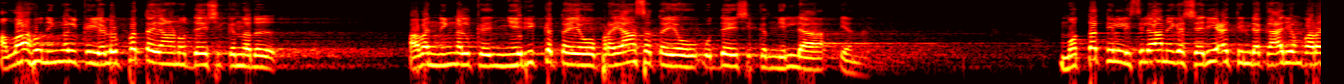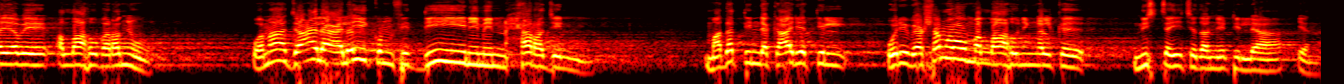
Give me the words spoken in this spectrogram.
അള്ളാഹു നിങ്ങൾക്ക് എളുപ്പത്തെയാണ് ഉദ്ദേശിക്കുന്നത്. അവൻ നിങ്ങൾക്ക് ഞെരുക്കത്തെയോ പ്രയാസത്തെയോ ഉദ്ദേശിക്കുന്നില്ല എന്ന്. മൊത്തത്തിൽ ഇസ്ലാമിക ശരീരത്തിന്റെ കാര്യം പറയവേ അള്ളാഹു പറഞ്ഞു മതത്തിന്റെ കാര്യത്തിൽ ഒരു വിഷമവും അള്ളാഹു നിങ്ങൾക്ക് നിശ്ചയിച്ചു തന്നിട്ടില്ല എന്ന്.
